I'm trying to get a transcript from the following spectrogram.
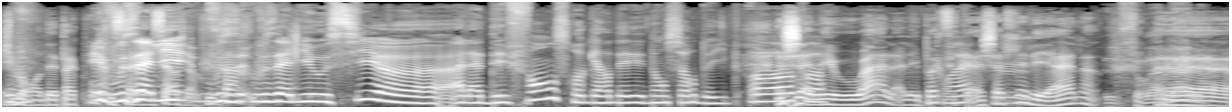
Je Et me rendais pas compte. Et que vous ça alliez, servir plus vous, tard. vous alliez aussi euh, à la défense, regarder les danseurs de hip-hop. J'allais au Hall à l'époque, Ouais. c'était à la balle. euh,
